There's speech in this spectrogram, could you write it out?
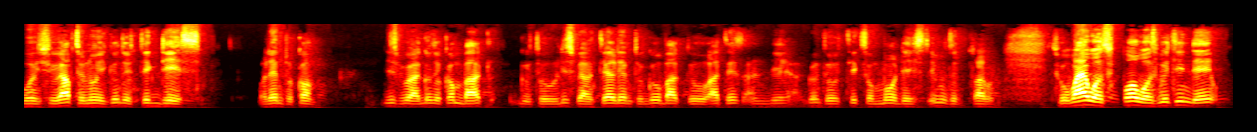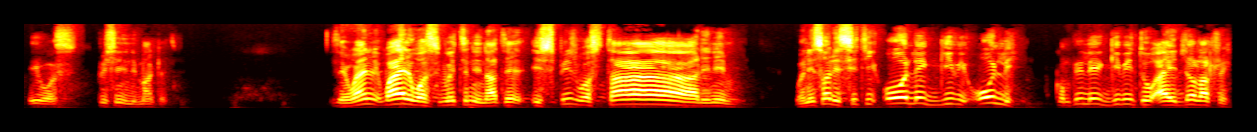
which you have to know it's going to take days for them to come. These people are going to come back to this way and tell them to go back to Athens, and they are going to take some more days even to travel. So while was Paul was waiting there, he was preaching in the market. So when, while he was waiting in Athens, his spirit was stirred in him. When he saw the city only giving, only completely given to idolatry,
